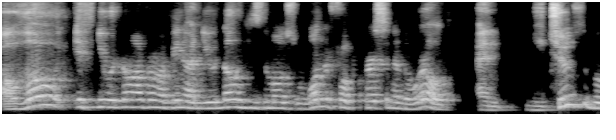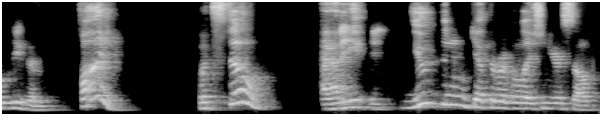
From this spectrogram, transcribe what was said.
Although, if you would know Avraham Avinu and you know he's the most wonderful person in the world, and you choose to believe him, fine. But still, you, you didn't get the revelation yourself.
